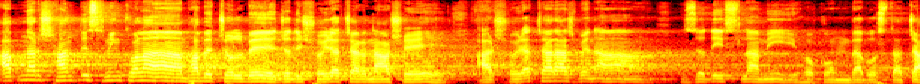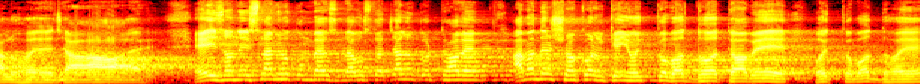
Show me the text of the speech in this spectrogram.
আপনার শান্তি শৃঙ্খলা ভাবে চলবে যদি স্বৈরাচার না আসে। আর স্বৈরাচার আসবে না যদি ইসলামী হুকুম ব্যবস্থা চালু হয়ে যায়। এই জন্য ইসলামী হুকুম ব্যবস- ব্যবস্থা চালু করতে হবে। আমাদের সকলকেই ঐক্যবদ্ধ হতে হবে। ঐক্যবদ্ধ হয়ে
